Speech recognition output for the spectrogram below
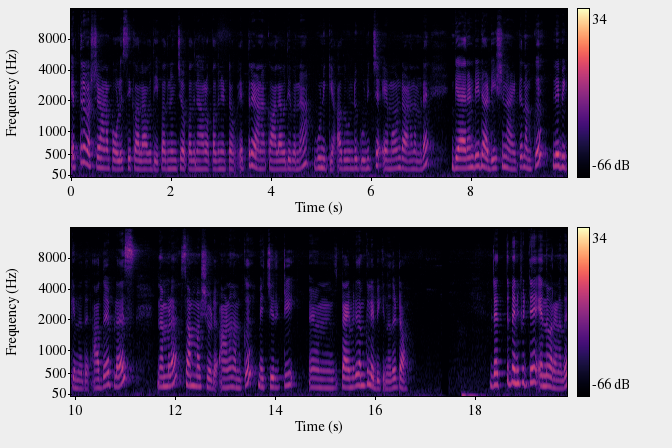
എത്ര വർഷമാണ് പോളിസി കാലാവധി? പതിനഞ്ചോ പതിനാറോ പതിനെട്ടോ എത്രയാണ് കാലാവധി പറഞ്ഞാൽ ഗുണിക്കുക. അതുകൊണ്ട് ഗുണിച്ച എമൗണ്ടാണ് നമ്മുടെ ഗ്യാരണ്ടീഡ് അഡീഷൻ ആയിട്ട് നമുക്ക് ലഭിക്കുന്നത്. അത് പ്ലസ് നമ്മൾ സം അഷ്യൂർഡ് ആണ് നമുക്ക് മെച്യൂരിറ്റി ടൈമിൽ നമുക്ക് ലഭിക്കുന്നത് കേട്ടോ ഡെത്ത് ബെനിഫിറ്റ് എന്ന് പറയുന്നത്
